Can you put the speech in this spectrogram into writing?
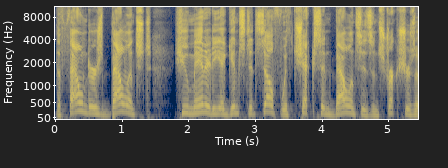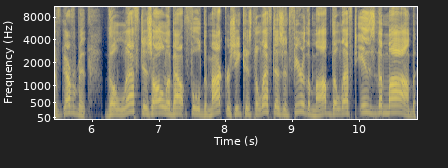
The founders balanced humanity against itself with checks and balances and structures of government. The left is all about full democracy because the left doesn't fear the mob. The left is the mob,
